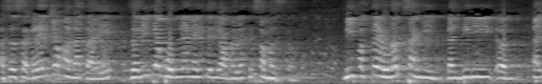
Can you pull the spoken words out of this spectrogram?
असं सगळ्यांच्या मनात आहे. जरी त्या बोलल्या नाही तरी आम्हाला ते समजतं. मी फक्त एवढंच सांगेन नंदिनी ताई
